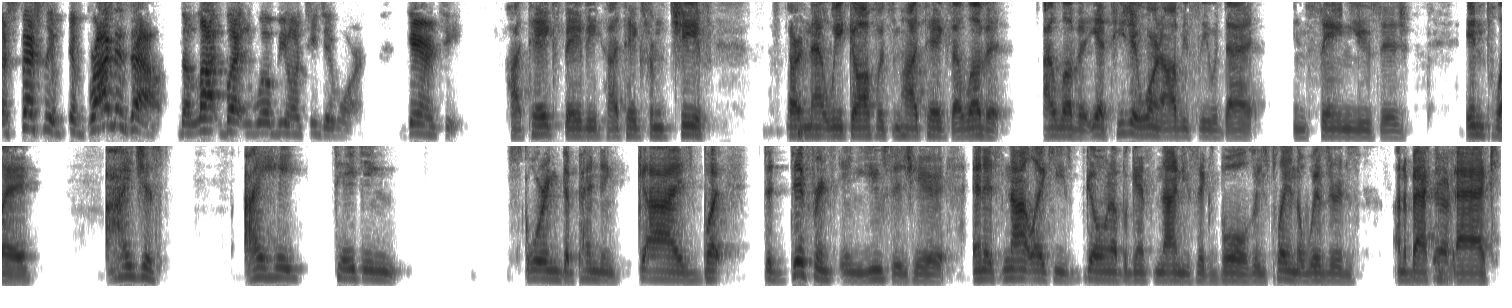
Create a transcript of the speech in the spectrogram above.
especially if, if Brogdon's out. The lock button will be on TJ Warren, guaranteed. Hot takes, baby. Hot takes from the Chief. Starting that week off with some hot takes. I love it. I love it. Yeah, TJ Warren, obviously, with that insane usage in play. I just, I hate taking scoring dependent guys, but the difference in usage here, and it's not like he's going up against 96 Bulls or he's playing the Wizards on a back to back.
